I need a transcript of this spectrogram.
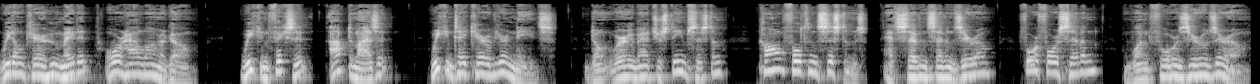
We don't care who made it or how long ago. We can fix it, optimize it. We can take care of your needs. Don't worry about your steam system. Call Fulton Systems at 770-447-1400.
